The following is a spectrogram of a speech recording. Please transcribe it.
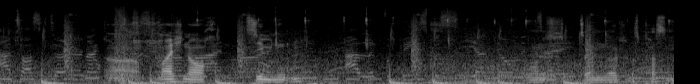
Ah, mache ich noch 10 Minuten. Und dann sollte das passen.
